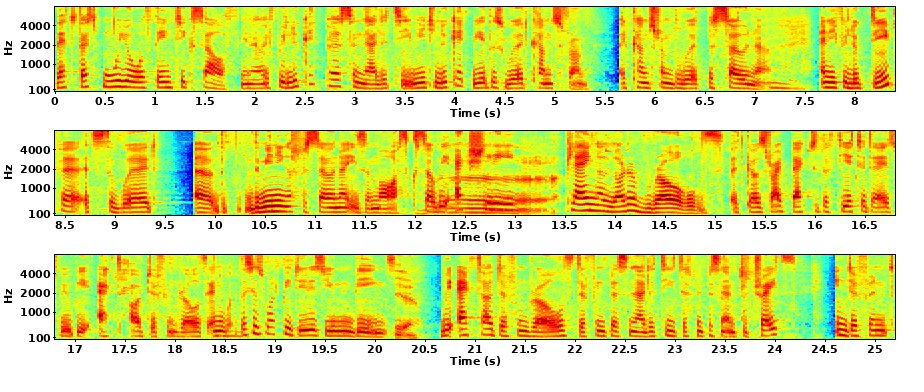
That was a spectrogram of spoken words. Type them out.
that's, that's more your authentic self. You know, if we look at personality, we need to look at where this word comes from. It comes from the word persona. And if you look deeper, it's the word, uh, the, the meaning of persona is a mask. So we're actually playing a lot of roles. It goes right back to the theatre days where we act out different roles. And what- this is what we do as human beings. Yeah. We act out different roles, different personalities, different personality traits in different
